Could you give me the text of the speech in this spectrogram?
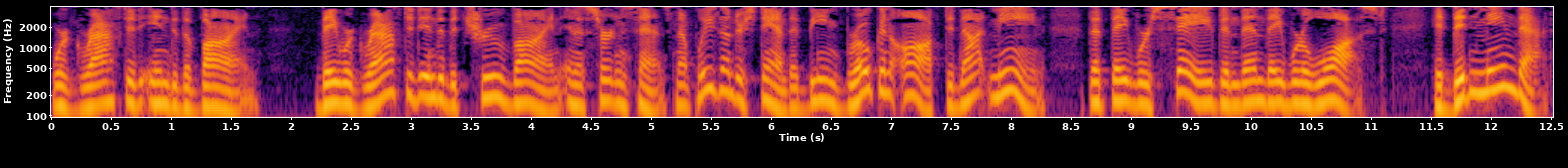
were grafted into the vine. They were grafted into the true vine in a certain sense. Now please understand that being broken off did not mean that they were saved and then they were lost. It didn't mean that.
